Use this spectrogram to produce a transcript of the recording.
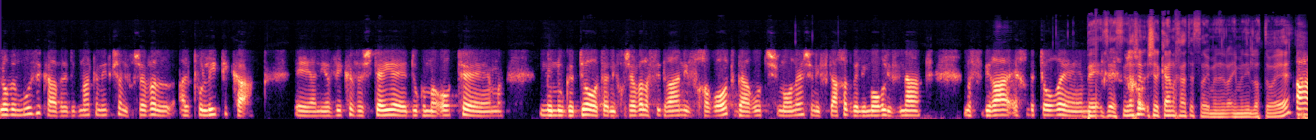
לא במוזיקה, אבל לדוגמה, תמיד כשאני חושב על, על פוליטיקה, אה, אני אביא כזה שתי אה, דוגמאות אה, מנוגדות. אני חושב על הסדרה הנבחרות בערוץ 8, שנפתחת בלימור לבנת, מסבירה איך בתור... אה, זה סדרה של, של כאן 11, אם אני, לא- אם אני לא טועה. אה,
